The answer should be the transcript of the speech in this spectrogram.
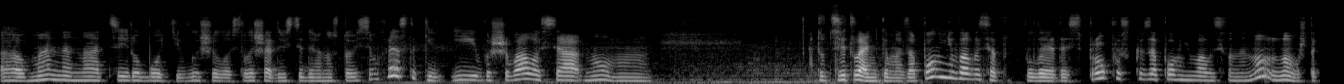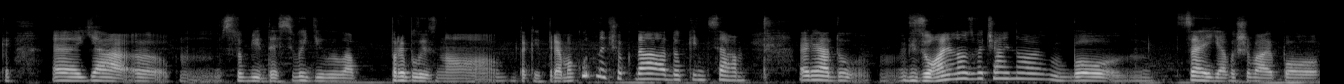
е, в мене на цій роботі вишилось лише 298 хрестиків і вишивалося, ну. Тут світленькими заповнювалися, тут були десь пропуски, заповнювалися вони. Ну, знову ж таки, е, я е, собі десь виділила приблизно такий прямокутничок да, до кінця ряду. Візуально, звичайно, бо це я вишиваю по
